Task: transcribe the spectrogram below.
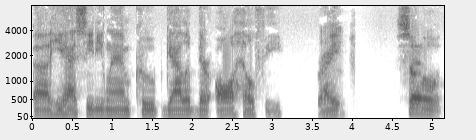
Uh, he has C.D. Lamb, Coop, Gallup. They're all healthy, right? So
